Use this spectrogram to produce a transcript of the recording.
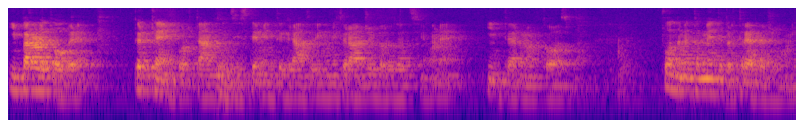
In parole povere, perché è importante un sistema integrato di monitoraggio e valutazione interno al COSB? Fondamentalmente per tre ragioni.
